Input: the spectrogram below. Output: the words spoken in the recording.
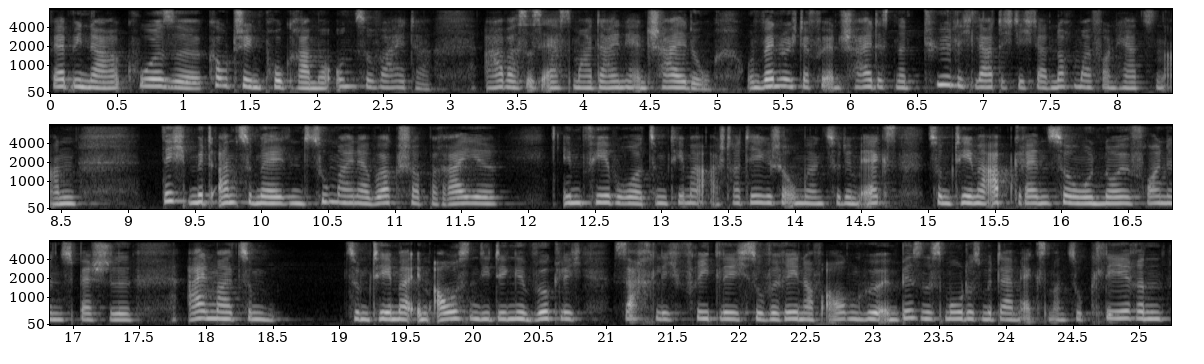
Webinare, Kurse, Coaching-Programme und so weiter. Aber es ist erstmal deine Entscheidung. Und wenn du dich dafür entscheidest, natürlich lade ich dich dann nochmal von Herzen an, dich mit anzumelden zu meiner Workshop-Reihe im Februar zum Thema strategischer Umgang zu dem Ex, zum Thema Abgrenzung und neue Freundinnen-Special, einmal zum zum Thema im Außen die Dinge wirklich sachlich, friedlich, souverän auf Augenhöhe im Business-Modus mit deinem Ex-Mann zu klären,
